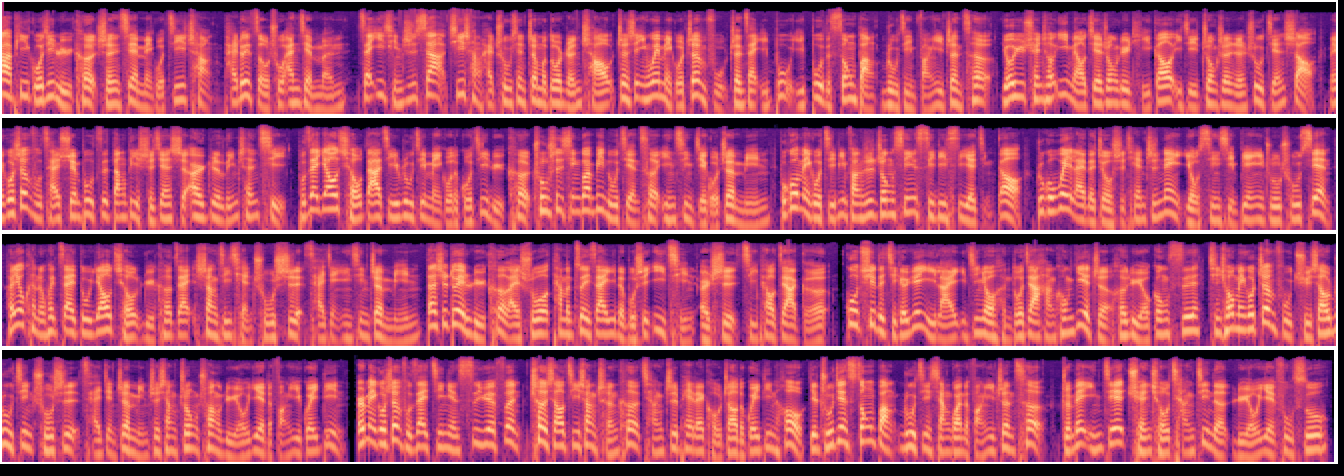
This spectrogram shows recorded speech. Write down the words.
大批国际旅客深陷美国机场，排队走出安检门。在疫情之下，机场还出现这么多人潮，正是因为美国政府正在一步一步的松绑入境防疫政策。由于全球疫苗接种率提高以及重症人数减少，美国政府才宣布自当地时间十二日凌晨起，不再要求搭机入境美国的国际旅客出示新冠病毒检测阴性结果证明。不过，美国疾病防治中心 CDC 也警告，如果未来的九十天之内有新型变异株出现，很有可能会再度要求旅客在上机前出示才。采检阴性证明，但是对旅客来说，他们最在意的不是疫情，而是机票价格。过去的几个月以来，已经有很多家航空业者和旅游公司请求美国政府取消入境出示裁剪证明这项重创旅游业的防疫规定。而美国政府在今年四月份撤销机上乘客强制佩戴口罩的规定后，也逐渐松绑入境相关的防疫政策，准备迎接全球强劲的旅游业复苏。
